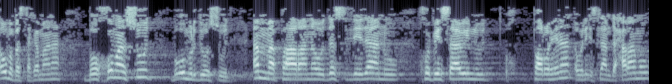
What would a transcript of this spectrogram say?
او مبسته کمانا بو خو من سود بو عمر دو سود. اما پارانه و دس لیدان و خو بساوین و پاروهنان او الاسلام ده حرامو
